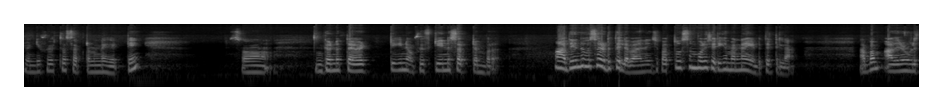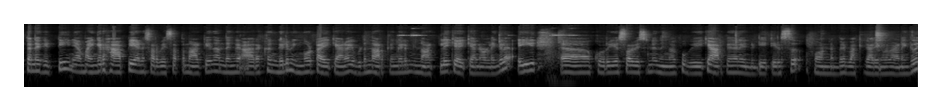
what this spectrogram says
ട്വന്റി ഫിഫ്ത്ത് സെപ്റ്റംബറിന് കിട്ടി. സോ എനിക്കൊന്ന് തേർട്ടീനോ ഫിഫ്റ്റീന് സെപ്റ്റംബർ ആ അധികം ദിവസം എടുത്തില്ല. പതിനഞ്ച് പത്ത് ദിവസം പോലും ശരിക്കും പറഞ്ഞാൽ എടുത്തിട്ടില്ല. അപ്പം അതിനുള്ളിൽ തന്നെ കിട്ടി. ഞാൻ ഭയങ്കര ഹാപ്പിയാണ് സർവീസ്. അപ്പം നാട്ടിൽ നിന്ന് എന്തെങ്കിലും ആരൊക്കെങ്കിലും ഇങ്ങോട്ട് അയക്കാനോ ഇവിടുന്ന് ആർക്കെങ്കിലും നാട്ടിലേക്ക് അയക്കാനോ ഉണ്ടെങ്കിൽ ഈ കൊറിയർ സർവീസിന് നിങ്ങൾക്ക് ഉപയോഗിക്കാം ആർക്കെങ്കിലും എന്റെ ഡീറ്റെയിൽസ് ഫോൺ നമ്പർ ബാക്കി കാര്യങ്ങൾ വേണമെങ്കിൽ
